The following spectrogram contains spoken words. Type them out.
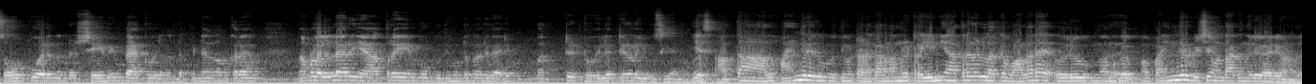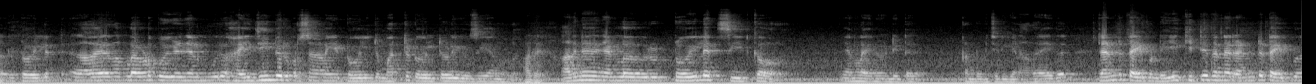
സോപ്പ് വരുന്നുണ്ട് ഷേവിംഗ് പാക്ക് വരുന്നുണ്ട്. പിന്നെ നമുക്കറിയാം നമ്മളെല്ലാവരും യാത്ര ചെയ്യുമ്പോൾ ബുദ്ധിമുട്ടുന്ന ഒരു കാര്യം മറ്റ് ടോയ്ലറ്റുകൾ യൂസ് ചെയ്യാൻ യെസ് അതാ അത് ഭയങ്കര ഒരു ബുദ്ധിമുട്ടാണ്. കാരണം നമ്മൾ ട്രെയിൻ യാത്രകളിലൊക്കെ വളരെ ഒരു നമുക്ക് ഭയങ്കര വിഷയം ഉണ്ടാക്കുന്ന ഒരു കാര്യമാണത്. ടോയ്ലറ്റ് അതായത് നമ്മൾ എവിടെ പോയി കഴിഞ്ഞാലും ഒരു ഹൈജീന്റെ ഒരു പ്രശ്നമാണ് ഈ ടോയ്ലറ്റ് മറ്റ് ടോയ്ലറ്റുകൾ യൂസ് ചെയ്യാന്നുള്ളത് അതെ. അതിന് ഞങ്ങൾ ഒരു ടോയ്ലറ്റ് സീറ്റ് കവർ ഞങ്ങൾ അതിന് വേണ്ടിയിട്ട് കണ്ടുപിടിച്ചിരിക്കുകയാണ്. അതായത് രണ്ട് ടൈപ്പ് ഉണ്ട്. ഈ കിറ്റിൽ തന്നെ രണ്ട് type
